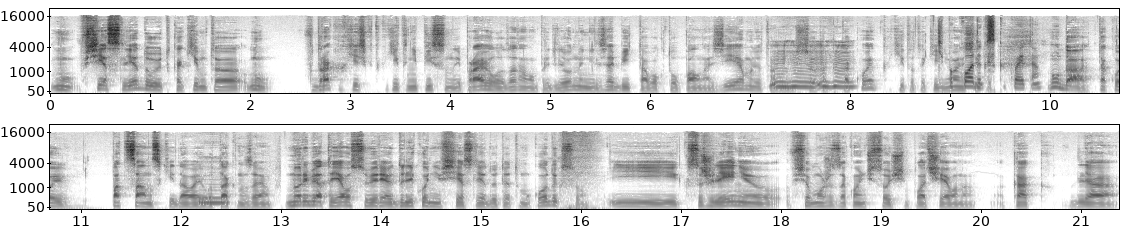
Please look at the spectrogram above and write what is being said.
ну, все следуют каким-то, ну, в драках есть какие-то неписанные правила, да, там определенные, нельзя бить того, кто упал на землю, там угу, все угу. так, такое, какие-то такие типа нюансы. кодекс какой-то. Ну да, такой пацанский, давай mm-hmm. его так назовем. Но, ребята, я вас уверяю, далеко не все следуют этому кодексу, и, к сожалению, все может закончиться очень плачевно, как для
